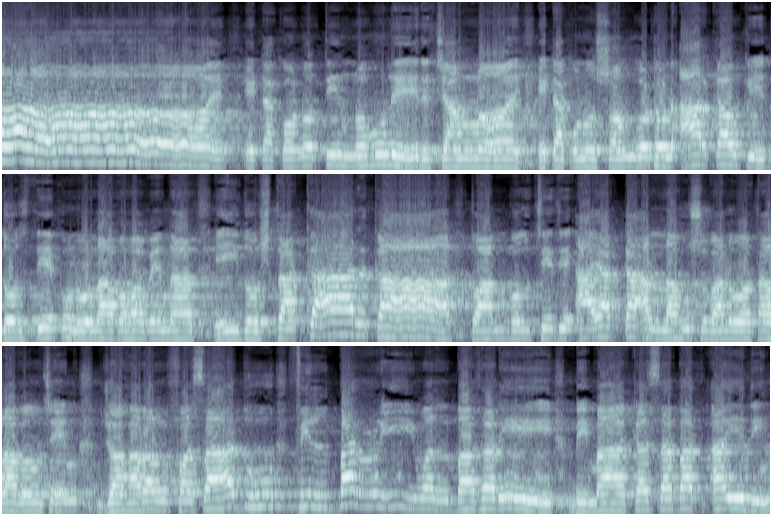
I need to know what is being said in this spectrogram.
নয়, এটা কোন তৃণমূলের চাল নয়, এটা কোন সংগঠন আর কাউকে দোষ দিয়ে কোনো লাভ হবে না। এই দোষটা কার কার? তো আমি বলছে যে, আয়াতটা আল্লাহ সুবহানাহু ওয়া তাআলা বলছেন জহারাল ফাসাদু ফিল বাররি ওয়াল বাহরি বিমা কাসাবাত আইদিন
